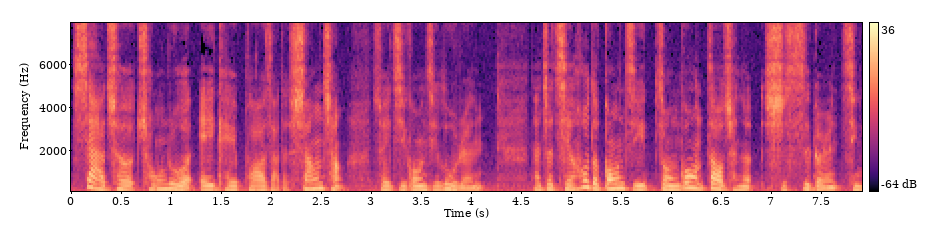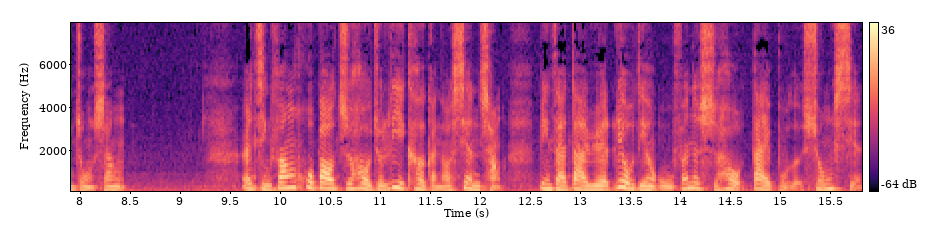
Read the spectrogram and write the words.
下车冲入了 AK Plaza 的商场，随机攻击路人。那这前后的攻击总共造成了十四个人轻重伤。而警方获报之后，就立刻赶到现场，并在大约六点五分的时候逮捕了凶嫌。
